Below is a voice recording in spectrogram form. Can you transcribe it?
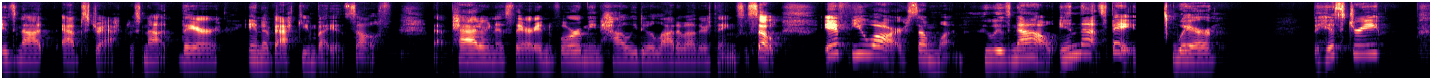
is not abstract. It's not there in a vacuum by itself. That pattern is there informing how we do a lot of other things. So, if you are someone who is now in that space where the history,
